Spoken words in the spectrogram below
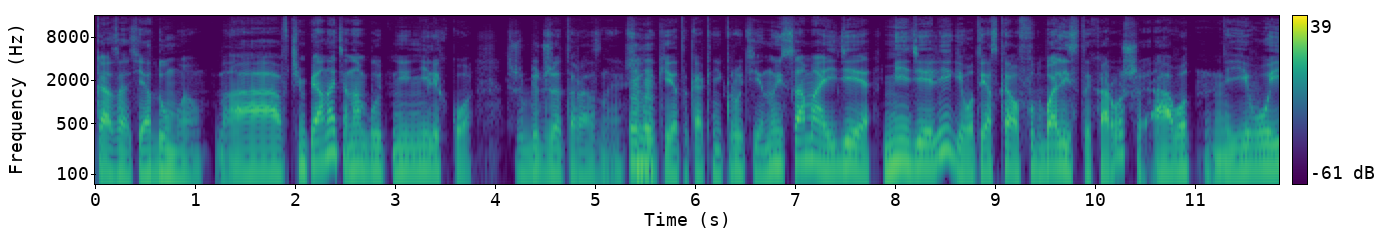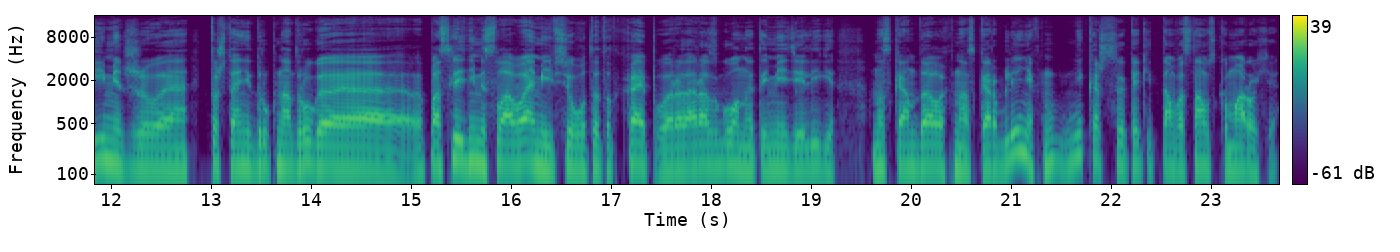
показать, я думаю, а в чемпионате нам будет не- нелегко, потому что бюджеты разные. Все-таки это как ни крути. Ну и сама идея медиалиги, вот я сказал, футболисты хорошие, а вот его имиджевое, то, что они друг на друга последними словами и все вот этот хайп, ра- разгон этой медиалиги на скандалах, на оскорблениях, ну, мне кажется, какие-то там в основном скоморохи.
